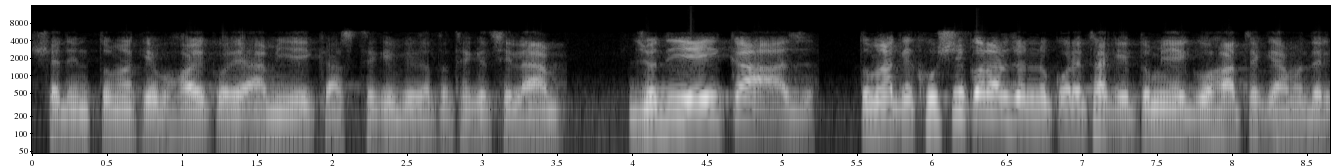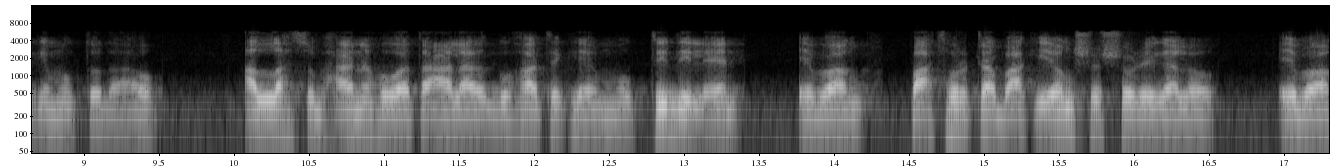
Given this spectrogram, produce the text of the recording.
সেদিন তোমাকে ভয় করে আমি এই কাজ থেকে বিরত থেকেছিলাম। যদি এই কাজ তোমাকে খুশি করার জন্য করে থাকি, তুমি এই গুহা থেকে আমাদেরকে মুক্ত দাও। আল্লাহ সুবহান হুয়া তালা গুহা থেকে মুক্তি দিলেন এবং পাথরটা বাকি অংশ সরে গেল। এবং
